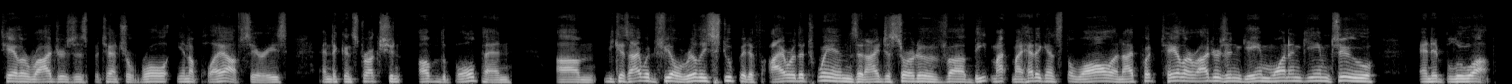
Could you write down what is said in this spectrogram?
Taylor Rogers' potential role in a playoff series and the construction of the bullpen? Um, because I would feel really stupid if I were the Twins and I just sort of uh, beat my, my head against the wall and I put Taylor Rogers in game one and game two and it blew up.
